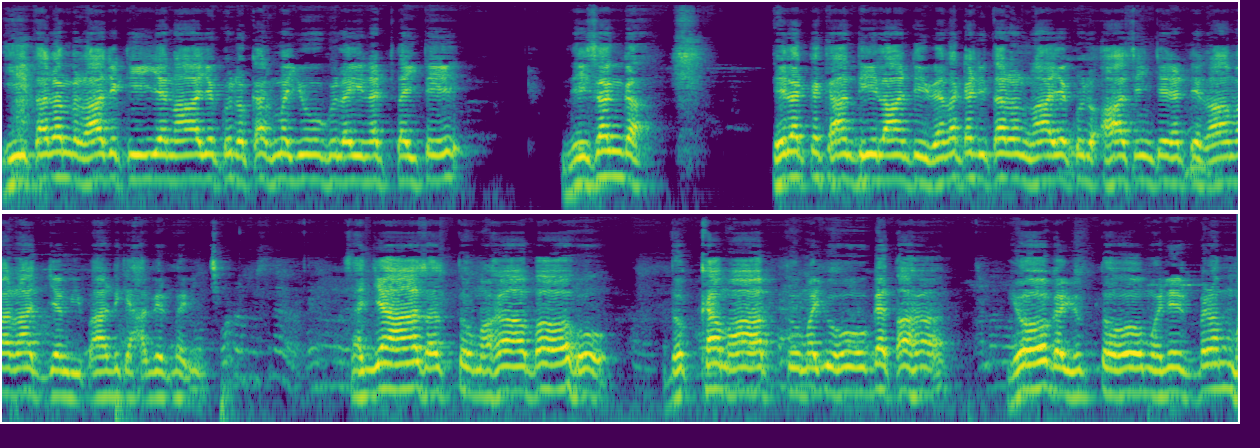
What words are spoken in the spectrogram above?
ఈ తరం రాజకీయ నాయకులు కర్మయోగులైనట్లయితే నిజంగా తిలక్క కాంతి లాంటి వెనకటి తరం నాయకులు ఆశించినట్టు రామరాజ్యం ఈ పాటికి ఆవిర్భవించారు సన్యాసస్తు మహాబాహో దుఃఖమాప్తుమయోగత యోగయుక్తో మునిర్బ్రహ్మ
